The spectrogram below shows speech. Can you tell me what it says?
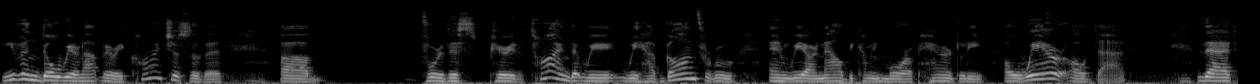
even though we're not very conscious of it. Uh, for this period of time that we, we have gone through, and we are now becoming more apparently aware of that, that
